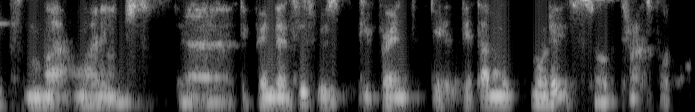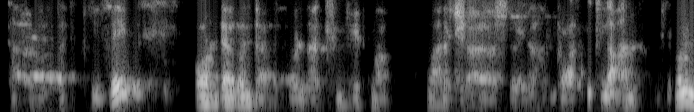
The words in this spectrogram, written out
it's ma managed uh, dependencies with different data models. So transfer ጊዜ ኦርደሩን ጠብቆላችሁ እንዴት ማድረግ ይችላላችሁ ለአንድ እንዲሆን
